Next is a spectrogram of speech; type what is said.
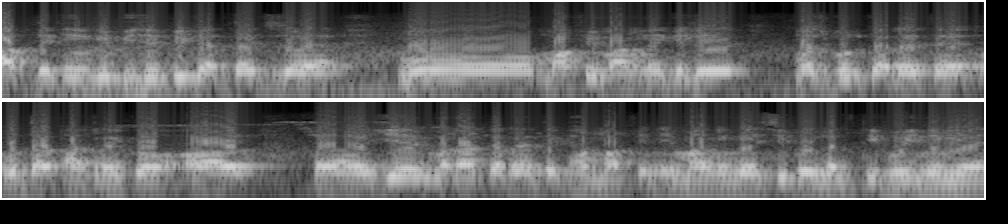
आप देखेंगे कि बीजेपी के अध्यक्ष जो है वो माफ़ी मांगने के लिए मजबूर कर रहे थे उद्धव ठाकरे को और ये मना कर रहे थे कि हम माफ़ी नहीं मांगेंगे ऐसी कोई गलती हुई नहीं है।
